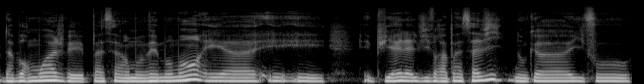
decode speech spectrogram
d'abord moi, je vais passer un mauvais moment et, et, et, puis elle, elle vivra pas sa vie. Donc il faut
